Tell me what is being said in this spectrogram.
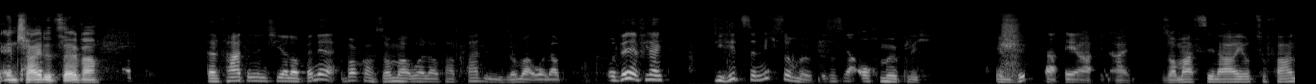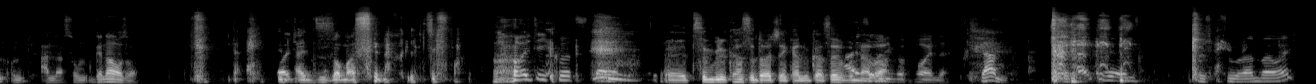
entscheidet selber. Dann fahrt in den Skiurlaub. Wenn ihr Bock auf Sommerurlaub habt, fahrt in den Sommerurlaub. Und wenn ihr vielleicht die Hitze nicht so mögt, ist es ja auch möglich, im Winter eher in ein Sommerszenario zu fahren und andersrum genauso. in ein Sommerszenario zu fahren. Wollte ich kurz. Äh, Äh, zum Glück hast du Deutsch, Ecker, Lukas. Ja, also, wunderbar. liebe Freunde, dann bedanken wir uns fürs Zuhören bei euch.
